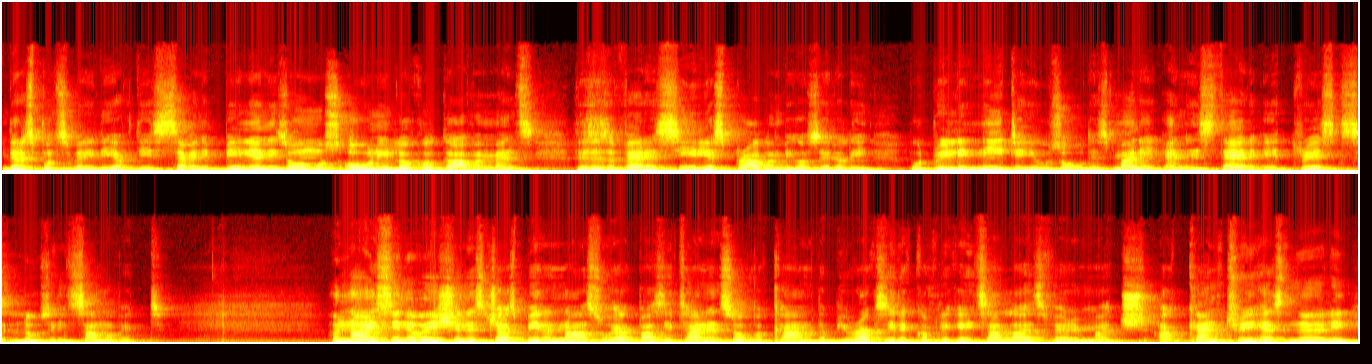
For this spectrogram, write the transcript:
The responsibility of these 70 billion is almost in local governments. This is a very serious problem because Italy would really need to use all this money and instead it risks losing some of it. A nice innovation has just been announced to help us Italians overcome the bureaucracy that complicates our lives very much. Our country has nearly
